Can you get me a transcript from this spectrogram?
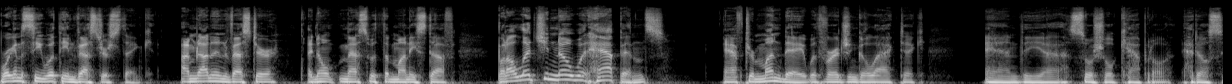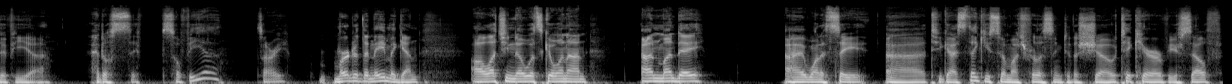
we're going to see what the investors think. I'm not an investor, I don't mess with the money stuff, but I'll let you know what happens after Monday with Virgin Galactic and the uh, social capital Hedosifia. Hedosifia? Sorry, murder the name again. I'll let you know what's going on on Monday. I want to say uh, to you guys, thank you so much for listening to the show. Take care of yourself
